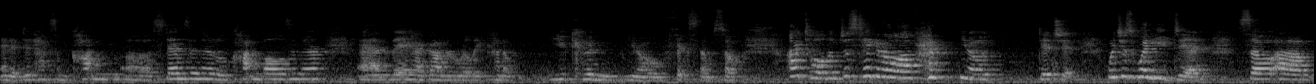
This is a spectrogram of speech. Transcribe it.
and it did have some cotton uh, stems in there, little cotton balls in there, and they had gotten really kind of, you couldn't, you know, fix them. So I told him, just take it all off and, you know, ditch it, which is what he did. So um,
